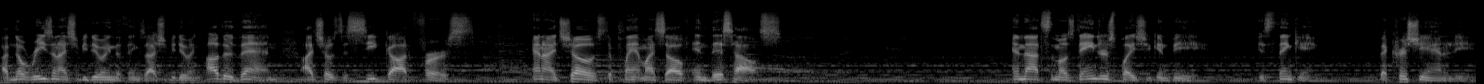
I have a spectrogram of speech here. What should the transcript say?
I have no reason I should be doing the things I should be doing other than I chose to seek God first and I chose to plant myself in this house. And that's the most dangerous place you can be is thinking that Christianity,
